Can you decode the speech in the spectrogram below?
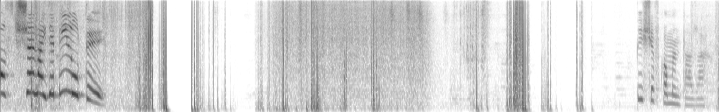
No strzelaj, debilu ty! Piszcie w komentarzach.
